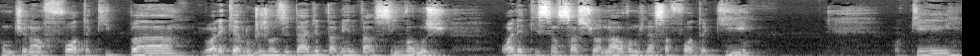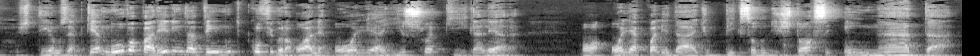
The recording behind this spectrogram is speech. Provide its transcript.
Vamos tirar uma foto aqui. Pá. Olha que a luminosidade também está assim. Vamos. Olha que sensacional. Vamos nessa foto aqui. Ok. Nós temos. É porque é novo aparelho ainda tem muito que configurar. Olha, olha isso aqui, galera. Ó, olha a qualidade. O pixel não distorce em nada.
